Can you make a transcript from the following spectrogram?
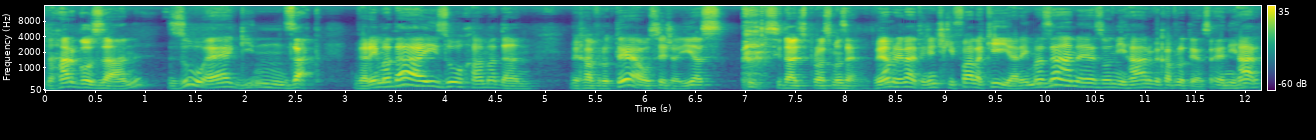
Nahar Gozan, Zu é Ginzak. Verei Madai, Zu Hamadan. Vehavrotea, ou seja, e as cidades próximas a elas. Vem lá, tem gente que fala que Areimazan é Zonihar, Vehavrotea. É Nihar,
